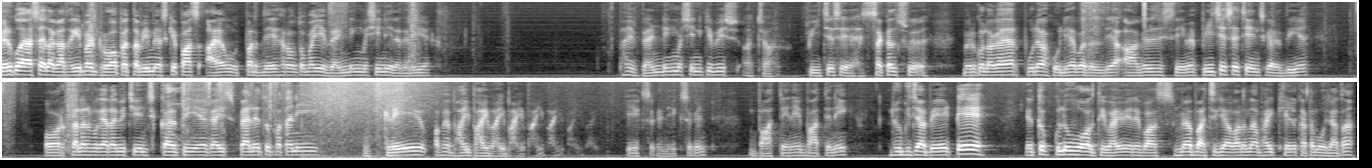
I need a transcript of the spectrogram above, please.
मेरे को ऐसा लगा था कि भाई ड्रॉप है, तभी मैं इसके पास आया हूँ पर देख रहा हूँ तो भाई ये वेंडिंग मशीन ही लग रही है। भाई वेंडिंग मशीन की भी अच्छा पीछे से है, सकल मेरे को लगा यार पूरा होलिया बदल दिया, आगे से सेम है, पीछे से चेंज कर दिए और कलर वगैरह भी चेंज करती है गाइस पहले तो पता नहीं ग्रे अबे भाई भाई भाई भाई भाई भाई भाई भाई, एक सेकंड एक सेकंड बातें नहीं बातें नहीं। रुक जा बेटे। ये तो क्लू वॉल थी भाई मेरे पास। मैं बच गया, वरना भाई खेल ख़त्म हो जाता।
